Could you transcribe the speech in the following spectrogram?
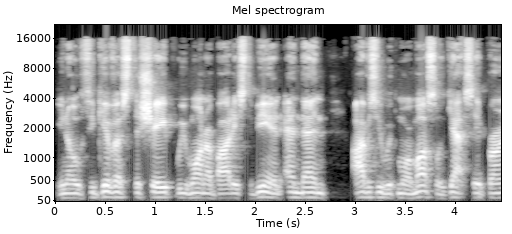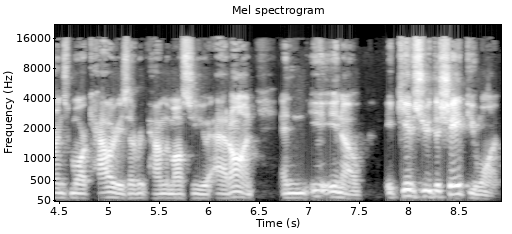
you know to give us the shape we want our bodies to be in. And then obviously with more muscle yes it burns more calories every pound of muscle you add on. And you know it gives you the shape you want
